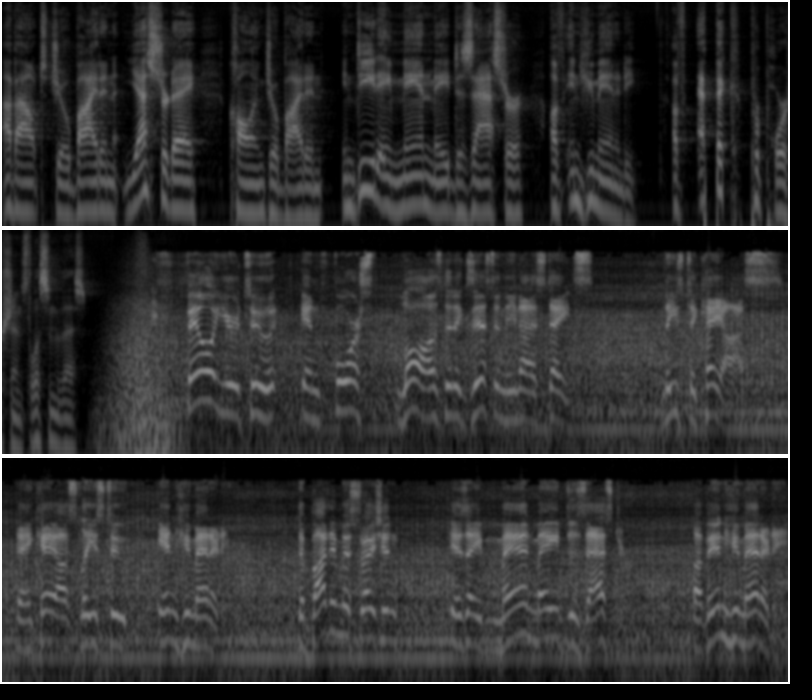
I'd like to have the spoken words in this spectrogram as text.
about Joe Biden yesterday, calling Joe Biden indeed a man made disaster of inhumanity, of epic proportions. Listen to this. Failure to enforce laws that exist in the United States leads to chaos, and chaos leads to inhumanity. The Biden administration is a man made disaster of inhumanity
